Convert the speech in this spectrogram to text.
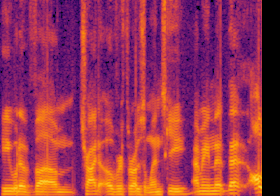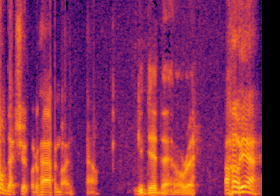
He would have um, tried to overthrow Zelensky. I mean, that, that, all of that shit would have happened by now. You did that already. Oh yeah,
